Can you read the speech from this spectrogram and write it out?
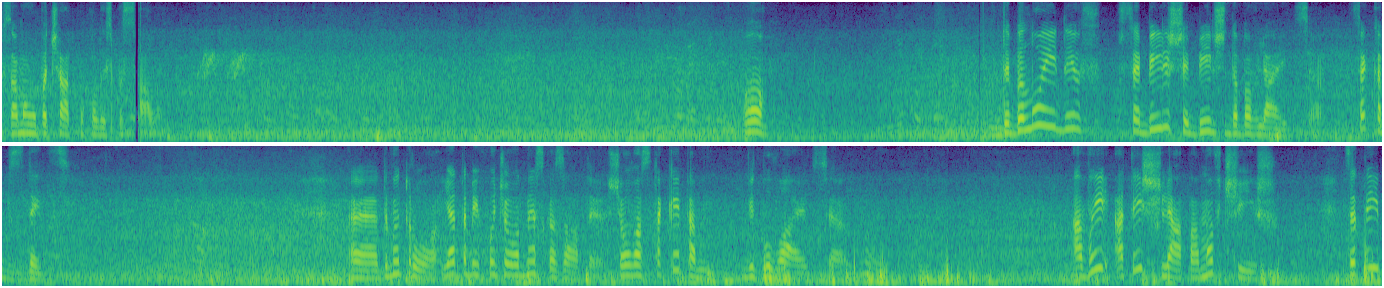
в самому початку колись писали. О, дебелоїдів все більше і більше додається. Це капздець. Е, Дмитро, я тобі хочу одне сказати, що у вас таке там відбувається. Ну, а ви, а ти шляпа, мовчиш. Це ти,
